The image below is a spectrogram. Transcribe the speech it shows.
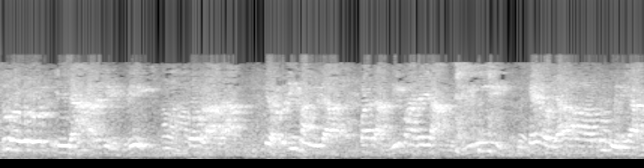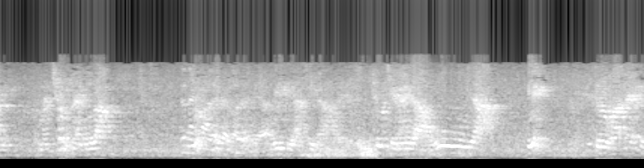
သူတို့ရာရှိတယ်ဟုတ်လားလားပြပฏิပါဏိတာပတ်တာမိပါရရဒီအဲ့တော့ရာသူ့ဝိရိယမချွတ်နိုင်လား တနေ့ပါလေဗျာဒီပြာရှိတာချုပ်ချင်ရဘူးရဟင်သူတို့ကလည်းတေ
